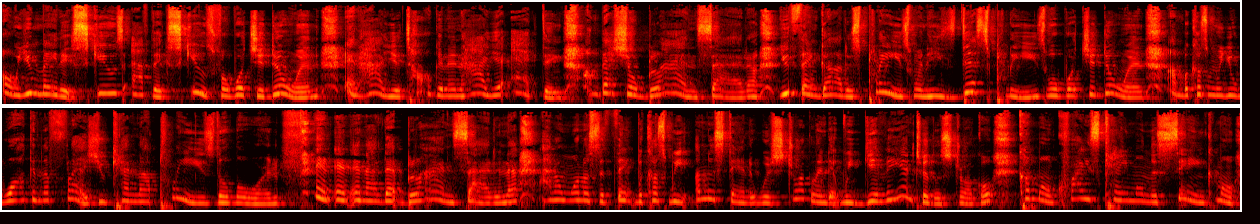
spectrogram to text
Oh, you made excuse after excuse for what you're doing and how you're talking and how you're acting. Um, that's your blind side. Uh, you think God is pleased when He's displeased with what you're doing. Um, because when you walk in the flesh, you cannot please the Lord. And and, and I, that blind side, and I, I don't want us to think because we understand that we're struggling that we give in to the struggle. Come on, Christ came on the scene. Come on,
